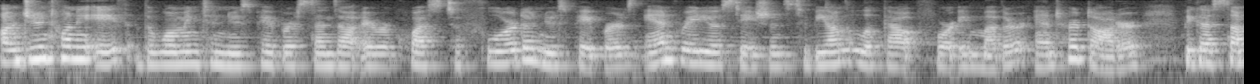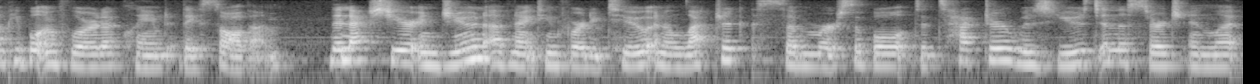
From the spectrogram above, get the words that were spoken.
On June 28th, the Wilmington newspaper sends out a request to Florida newspapers and radio stations to be on the lookout for a mother and her daughter because some people in Florida claimed they saw them. The next year, in June of 1942, an electric submersible detector was used in the search inlet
